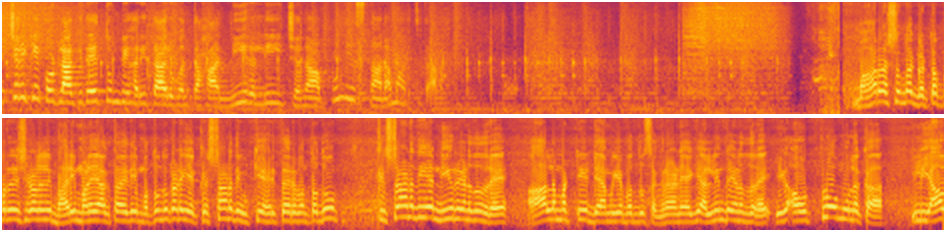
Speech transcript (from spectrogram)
ಎಚ್ಚರಿಕೆ ಕೊಡಲಾಗಿದೆ. ತುಂಬಿ ಹರಿತಾ ಇರುವಂತಹ ನೀರಲ್ಲಿ ಜನ ಪುಣ್ಯ ಸ್ನಾನ ಮಾಡ್ತಿದ್ದಾರೆ. ಮಹಾರಾಷ್ಟ್ರದ ಘಟ್ಟ ಪ್ರದೇಶಗಳಲ್ಲಿ ಭಾರಿ ಮಳೆ ಆಗ್ತಾ ಇದೆ. ಮತ್ತೊಂದು ಕಡೆಗೆ ಕೃಷ್ಣಾ ನದಿ ಉಕ್ಕಿ ಹರಿತಾ ಇರುವಂಥದ್ದು ಕೃಷ್ಣಾ ನದಿಯ ನೀರು ಏನದಂದರೆ ಆಲಮಟ್ಟಿ ಡ್ಯಾಮ್ಗೆ ಬಂದು ಸಂಗ್ರಹಣೆಯಾಗಿ ಅಲ್ಲಿಂದ ಏನಂದರೆ ಈಗ ಔಟ್ಫ್ಲೋ ಮೂಲಕ ಇಲ್ಲಿ ಯಾವ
